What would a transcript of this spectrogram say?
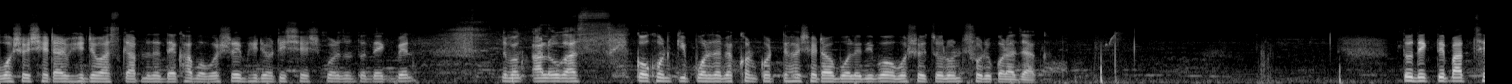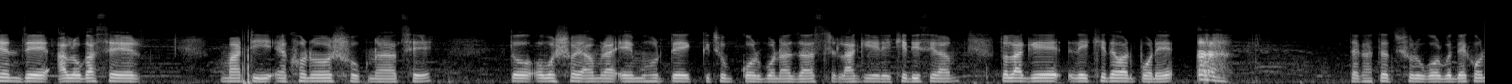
অবশ্যই সেটার ভিডিও আজকে আপনাদের দেখাবো। অবশ্যই ভিডিওটি শেষ পর্যন্ত দেখবেন। এবং আলু গাছ কখন কি পর্যবেক্ষণ করতে হয় সেটাও বলে দিব। অবশ্যই চলুন শুরু করা যাক। তো দেখতে পাচ্ছেন যে আলু গাছের মাটি এখনও শুকনা আছে। তো অবশ্যই আমরা এই মুহূর্তে কিছু করব না জাস্ট লাগিয়ে রেখে দিয়েছিলাম তো লাগিয়ে রেখে দেওয়ার পরে দেখাতে শুরু করব। দেখুন,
